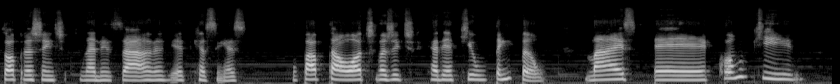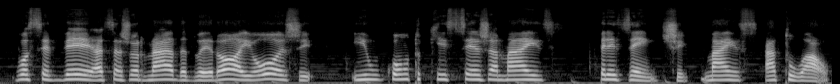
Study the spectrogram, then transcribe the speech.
só para a gente finalizar, é que assim, o papo tá ótimo, a gente ficaria aqui um tempão. Mas é, como que você vê essa jornada do herói hoje e um conto que seja mais presente, mais atual?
